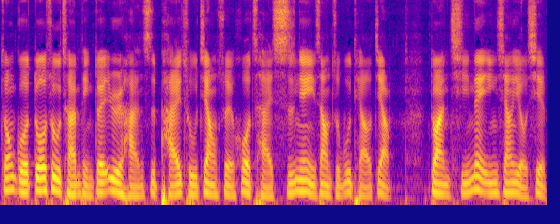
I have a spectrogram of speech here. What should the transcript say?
中国多数产品对日韩是排除降税或采十年以上逐步调降，短期内影响有限。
